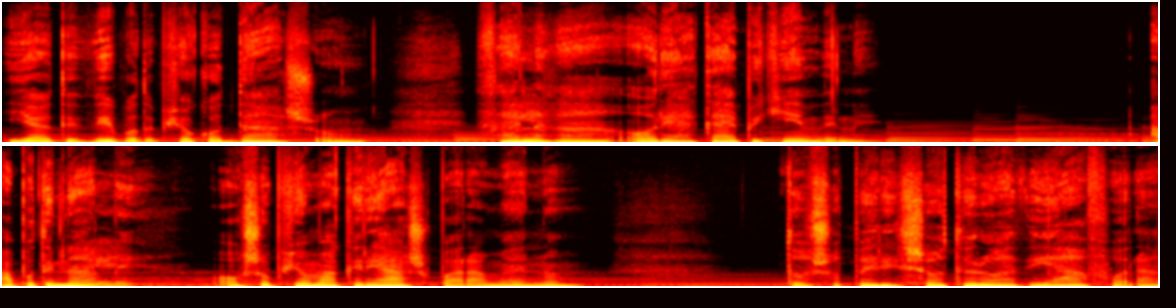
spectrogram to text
Για οτιδήποτε πιο κοντά σου, θα έλεγα οριακά επικίνδυνη. Από την άλλη, όσο πιο μακριά σου παραμένω, τόσο περισσότερο αδιάφορα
